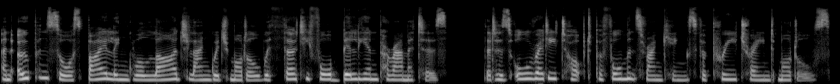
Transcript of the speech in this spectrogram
an open source bilingual large language model with 34 billion parameters that has already topped performance rankings for pre trained models.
